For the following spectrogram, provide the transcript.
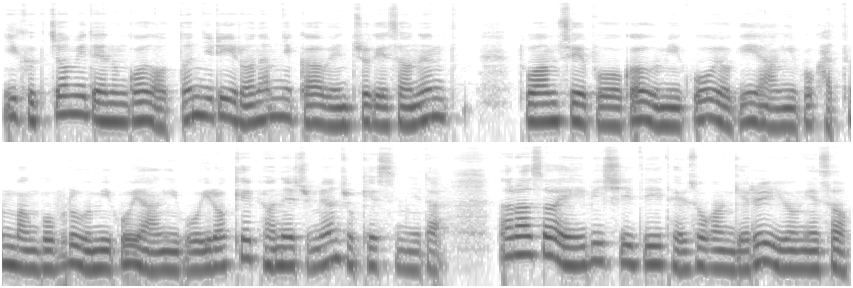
이 극점이 되는 건 어떤 일이 일어납니까? 왼쪽에서는 도함수의 부호가 음이고 여기 양이고 같은 방법으로 음이고 양이고 이렇게 변해주면 좋겠습니다. 따라서 a, b, c, d 대소관계를 이용해서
